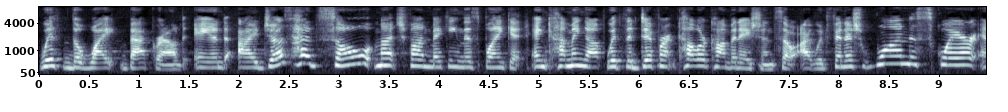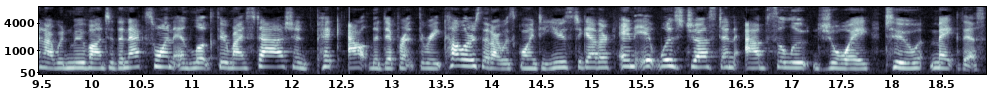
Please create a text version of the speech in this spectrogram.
with the white background. And I just had so much fun making this blanket and coming up with the different color combinations. So I would finish one square and I would move on to the next one and look through my stash and pick out the different three colors that I was going to use together. And it was just an absolute joy to make this.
